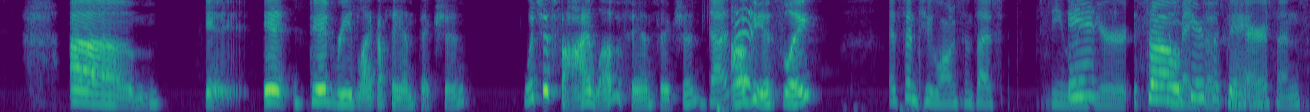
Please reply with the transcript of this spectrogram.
um, it, it did read like a fan fiction, which is fine. I love a fan fiction, Does it? obviously. It's been too long since I've seen leap It- year so here's the thing. comparisons.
